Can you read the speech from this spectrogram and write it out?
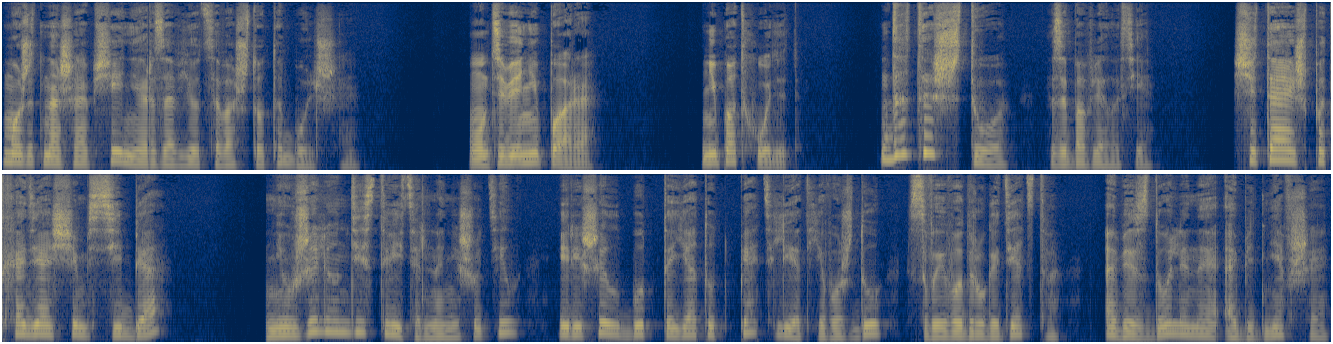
может, наше общение разовьется во что-то большее. Он тебе не пара. Не подходит. Да ты что? Забавлялась я. Считаешь подходящим себя? Неужели он действительно не шутил и решил, будто я тут пять лет его жду, своего друга детства, обездоленная, обедневшая,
